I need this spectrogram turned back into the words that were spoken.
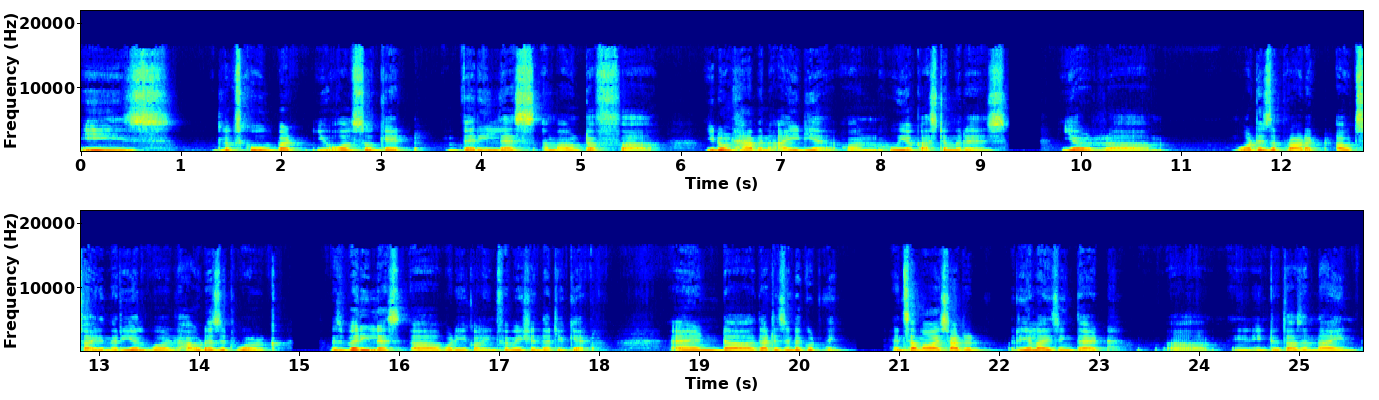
is looks cool, but you also get very less amount of uh, you don't have an idea on who your customer is your um, what is the product outside in the real world how does it work. There's very less uh, what do you call information that you get. And uh, that isn't a good thing. And somehow i started realizing that uh, in, in 2009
